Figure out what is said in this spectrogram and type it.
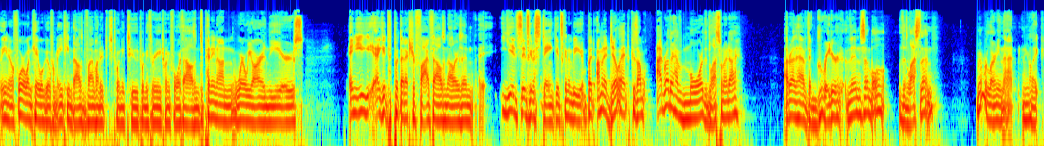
you know 401k will go from 18,500 to 22, 23, 24,000 depending on where we are in the years and you, I get to put that extra five thousand dollars in. It's it's gonna stink. It's gonna be, but I'm gonna do it because I I'd rather have more than less when I die. I'd rather have the greater than symbol than less than. remember learning that, and you're like,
